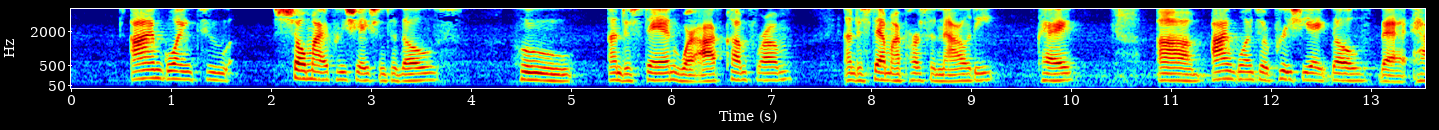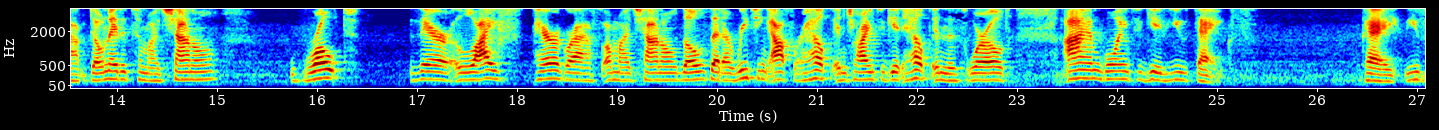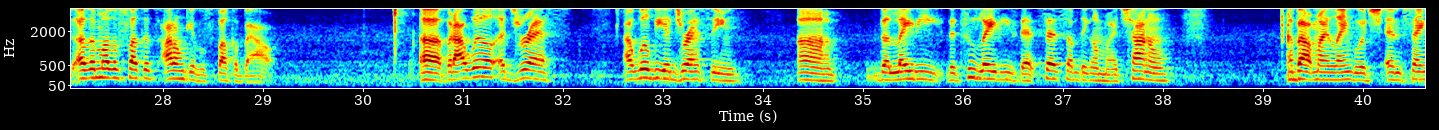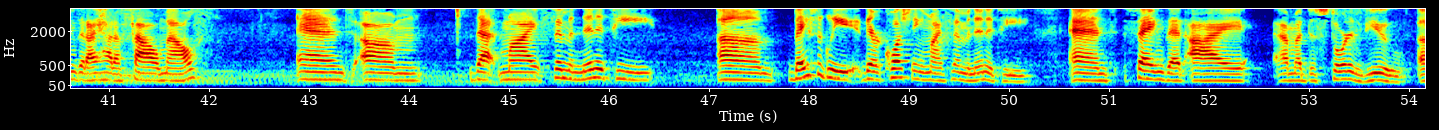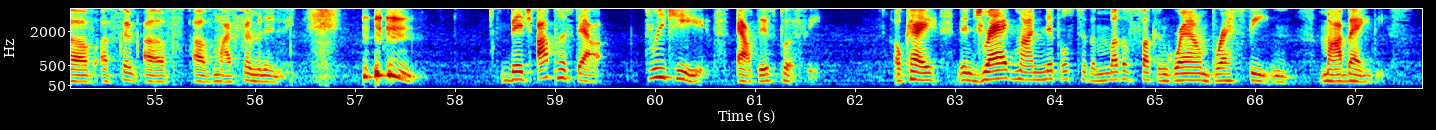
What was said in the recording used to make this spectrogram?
I'm going to show my appreciation to those who understand where I've come from, understand my personality, okay? Um, I'm going to appreciate those that have donated to my channel, wrote their life paragraphs on my channel, those that are reaching out for help and trying to get help in this world. I am going to give you thanks. Okay, these other motherfuckers, I don't give a fuck about. Uh, but I will address, I will be addressing um, the lady, the two ladies that said something on my channel about my language and saying that I had a foul mouth and um, that my femininity, um, basically, they're questioning my femininity and saying that I am a distorted view of of fem, of, of my femininity. Bitch, I pussed out three kids out this pussy. Okay? Then drag my nipples to the motherfucking ground breastfeeding my babies.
